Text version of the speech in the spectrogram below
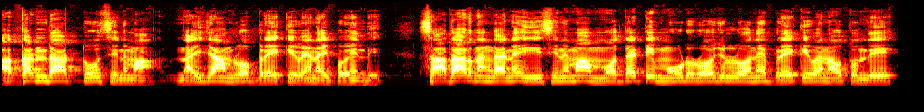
అఖండ టూ సినిమా నైజాంలో బ్రేక్ ఈవెన్ అయిపోయింది. సాధారణంగానే ఈ సినిమా మొదటి మూడు రోజుల్లోనే బ్రేక్ ఈవెన్ అవుతుంది.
